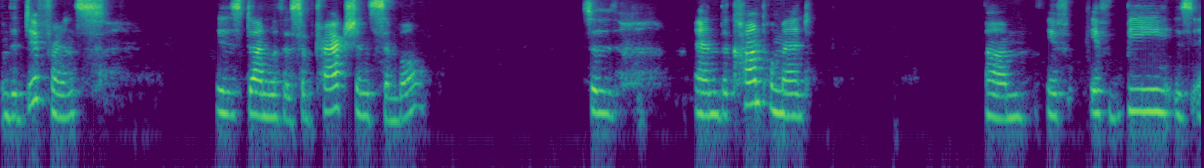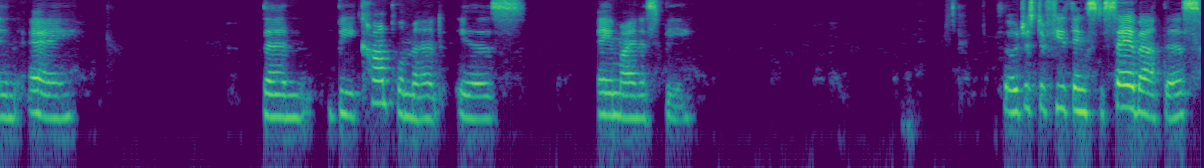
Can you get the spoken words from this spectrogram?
The difference is done with a subtraction symbol. So, and the complement um, if, if B is in A, then B complement is A minus B. So just a few things to say about this.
